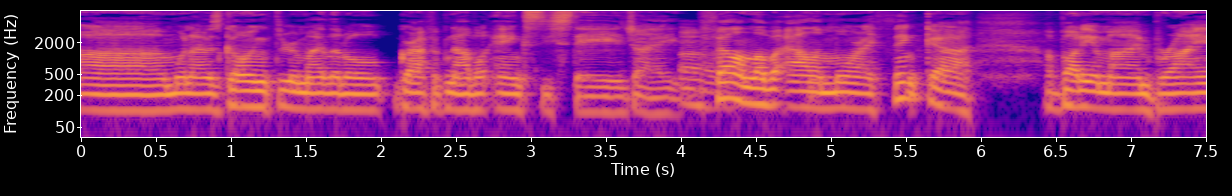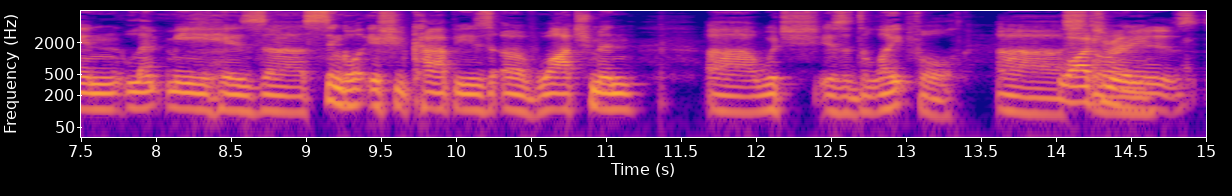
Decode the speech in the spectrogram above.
Um, when I was going through my little graphic novel angsty stage, I Uh-huh. fell in love with Alan Moore. I think uh, a buddy of mine, Brian, lent me his uh, single issue copies of Watchmen, uh, which is a delightful uh, Watchmen story. is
